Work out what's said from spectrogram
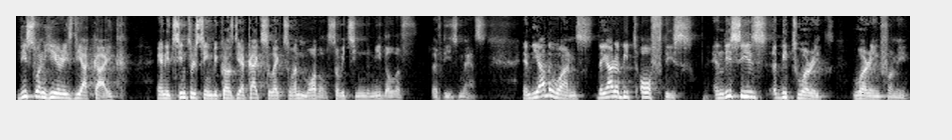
This one here is the Akaike, and it's interesting because the Akaike selects one model, so it's in the middle of, of this mess. And the other ones, they are a bit off this. And this is a bit worried, worrying for me.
